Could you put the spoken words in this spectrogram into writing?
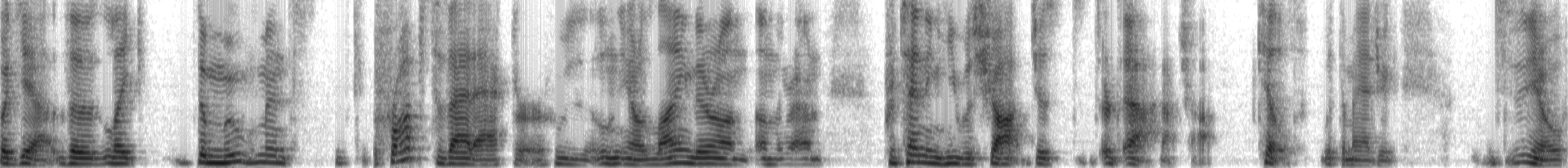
But yeah, the, like, the movements, props to that actor who's, you know, lying there on, on the ground, pretending he was shot just, or, ah, not shot, killed with the magic, you know,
